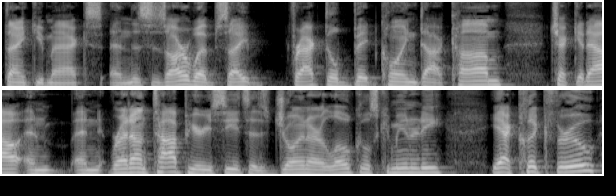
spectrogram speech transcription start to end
Thank you, Max. And this is our website, fractalbitcoin.com. Check it out. And, and right on top here, you see it says join our locals community. Yeah, click through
